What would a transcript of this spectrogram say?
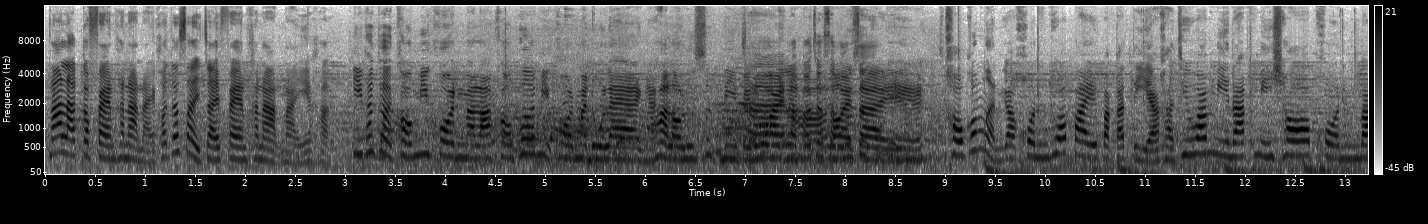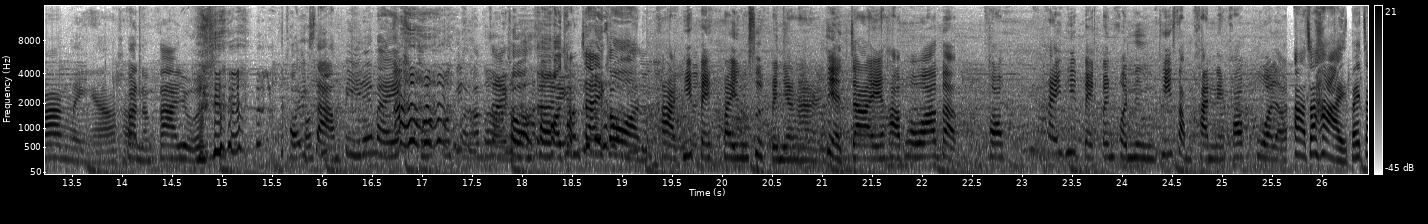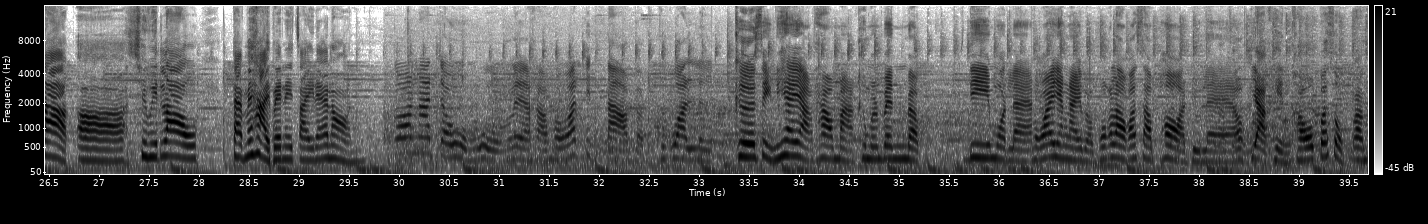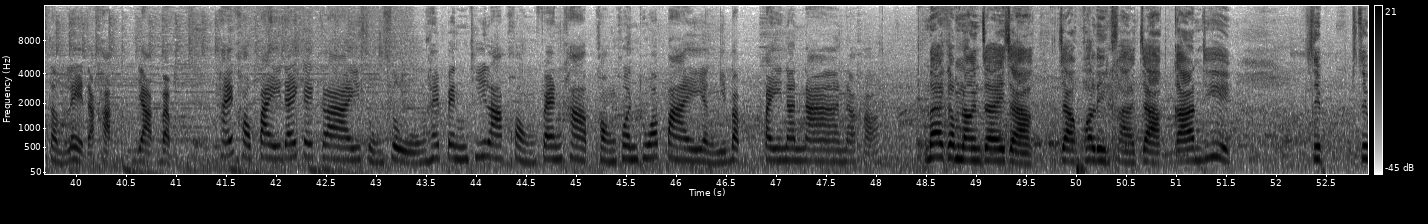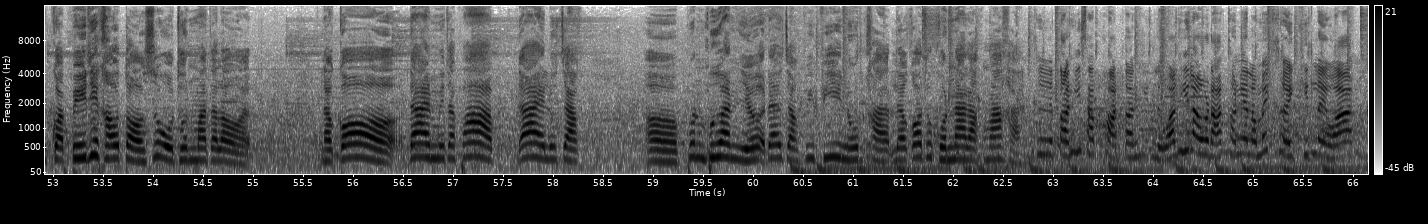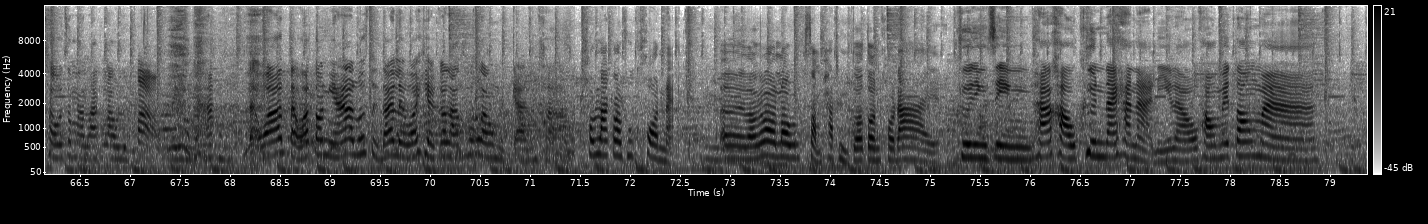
น่ารักกับแฟนขนาดไหน เขาจะใส่ใจแฟนขนาดไหนอะค่ะถ้าเกิดเขามีคนมารักเขาเพิ่มอีกคนมาดูแลอย่างเงี้ยค่ะเรารู้สึกดีไปด้วยใช่เราก็จะสบายใจ เรรู้สึกโอเคเขาก็เหมือนกับคนทั่วไปปกติอะค่ะ ที่ว่ามีรักมีชอบคนบ้างอะไรอย่างเงี้ยค่ะ ปั่นน้ำตาอยู่ ขออีก 3 ปีได้ไหมขอทำใจขอขอทำใจก่อน ค่ะพี่เป๊กไปรู้สึกเป็นยังไง เสียใจค่ะ เพราะว่าแบบพอให้ พี่เป๊กเป็นคนหนึ่งที่สำคัญในครอบครัวแล้ว อาจจะหายไปจากเอ่อชีวิตเรา แต่ไม่หายไปในใจแน่นอน ก็น่าจะหวงหวงๆเลยอะค่ะ เพราะว่าติดตามแบบทุกวันเลย คือสิ่งที่เฮียอยากทำอะคือมันเป็นแบบดีหมดแหล้ว เพราะว่ายังไงแบบพวกเราก็ซัพพอร์ตอยู่แล้ว อยากเห็นเขาประสบความสำเร็จอะค่ะ อยากแบบให้เขาไปได้ไกลๆ สูงๆ ให้เป็นที่รักของแฟนคลับของคนทั่วไปอย่างนี้แบบไปนานๆนะคะ ได้กำลังใจจากจากผลิตค่ะ จากการที่ 10 10 กว่าปีที่เขาต่อสู้อดทนมาตลอด แล้วก็ได้มิตรภาพได้รู้จักเอ่อเพื่อนๆเยอะได้จากพี่ๆนุชค่ะ แล้วก็ทุกคนน่ารักมากค่ะ คือตอนที่ซัพพอร์ตตอนที่หรือว่าที่เรารักเขาเนี่ยเราไม่เคยคิดเลยว่าเขาจะมารักเราหรือเปล่าอะไรอย่างเงี้ยแต่ว่าแต่ว่าตอนเนี้ยรู้สึกได้เลยว่าเฮียก็รักพวกเราเหมือนกันค่ะเขารักเราทุกคนอะเออแล้วก็เราสัมผัสถึงตัวตนเขาได้ คือจริงๆ ถ้าเขาขึ้นได้ขนาดนี้แล้วเขาไม่ต้องมา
